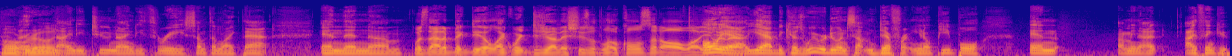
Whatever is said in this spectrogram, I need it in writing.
Oh, really? 92, 93, something like that. And then, um, Was that a big deal? Like, were, did you have issues with locals at all while you oh were yeah, there? yeah, because we were doing something different. You know, people, and I mean, I I think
